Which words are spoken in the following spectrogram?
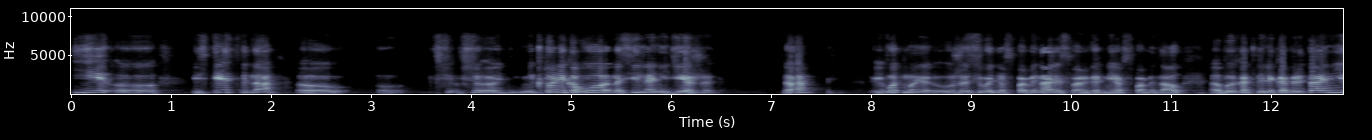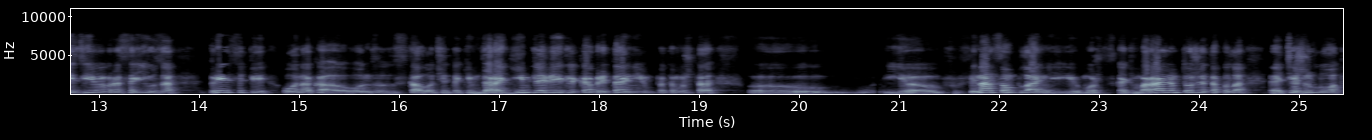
и, э, естественно, э, все, никто никого насильно не держит. Да? И вот мы уже сегодня вспоминали с вами, вернее, вспоминал выход Великобритании из Евросоюза, принципе, он, он стал очень таким дорогим для Великобритании, потому что и в финансовом плане, и, можно сказать, в моральном тоже это было тяжело.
